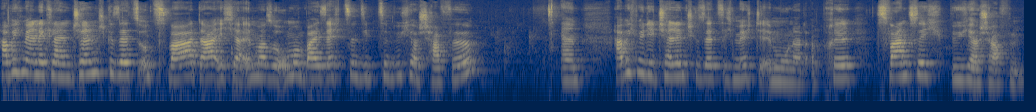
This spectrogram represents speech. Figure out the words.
habe ich mir eine kleine Challenge gesetzt. Und zwar, da ich ja immer so um und bei 16, 17 Bücher schaffe, ähm, habe ich mir die Challenge gesetzt, ich möchte im Monat April 20 Bücher schaffen.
